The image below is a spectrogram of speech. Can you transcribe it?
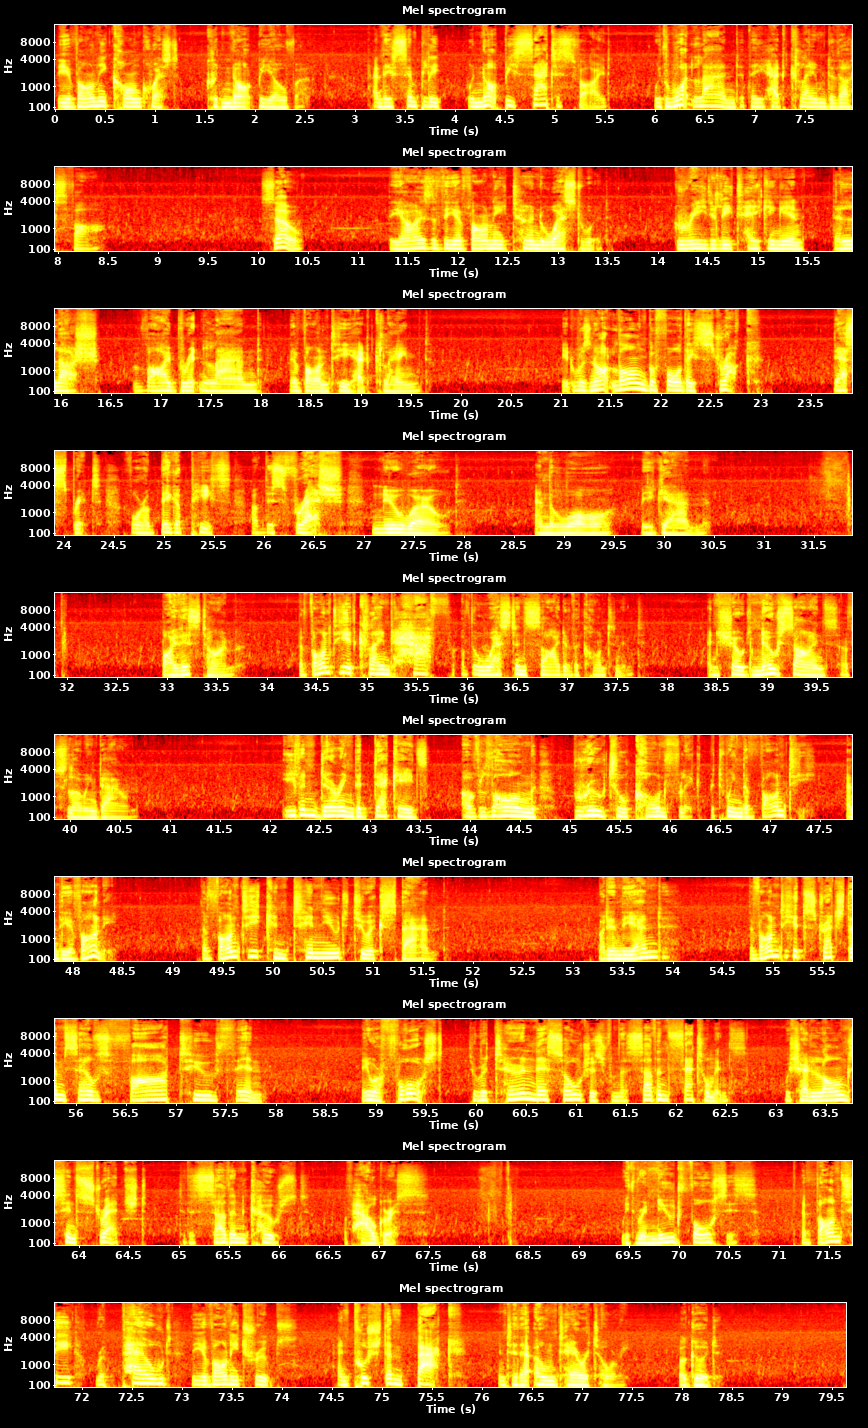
The Ivani conquest could not be over, and they simply would not be satisfied with what land they had claimed thus far. So, the eyes of the Ivani turned westward, greedily taking in the lush, vibrant land the Vanti had claimed. It was not long before they struck, desperate for a bigger piece of this fresh, new world, and the war began. By this time, the Vanti had claimed half of the western side of the continent and showed no signs of slowing down. Even during the decades of long, brutal conflict between the Vanti and the Ivani, the Vanti continued to expand. But in the end, the Vanti had stretched themselves far too thin. They were forced to return their soldiers from the southern settlements, which had long since stretched to the southern coast of Halgris. With renewed forces, the Vanti repelled the Ivani troops and pushed them back into their own territory for good.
